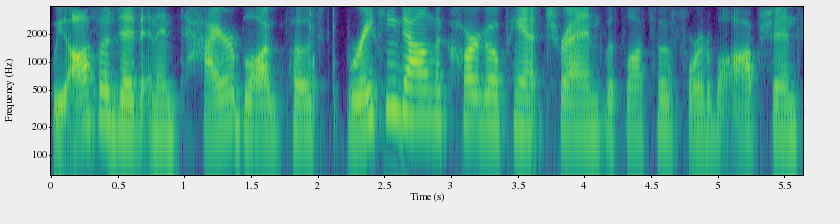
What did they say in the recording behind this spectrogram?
We also did an entire blog post breaking down the cargo pant trend with lots of affordable options.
